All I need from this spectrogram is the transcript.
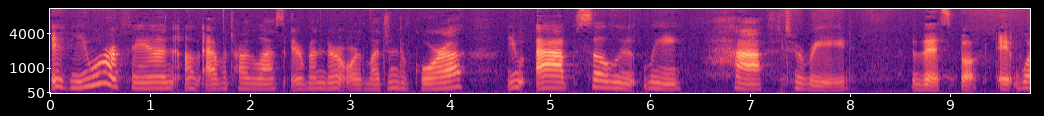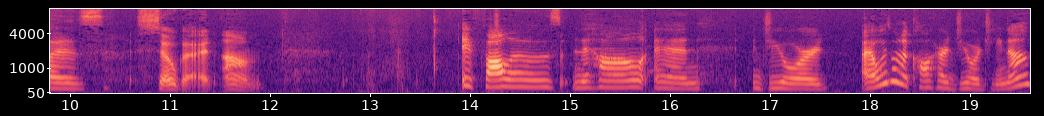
If you are a fan of Avatar The Last Airbender or Legend of Korra, you absolutely have to read this book. It was so good. Um, it follows Nehal and George. I always want to call her Georgina,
